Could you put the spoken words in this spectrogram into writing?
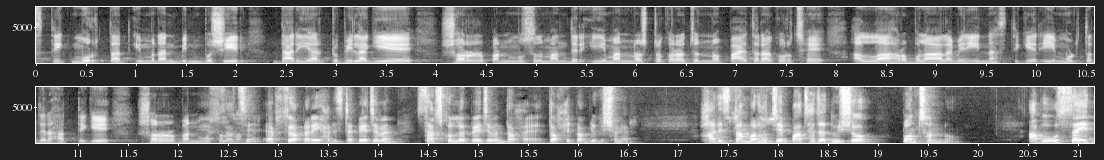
নাস্তিক মুরতাদ ইমরান বিন বশির দাড়ি আর টুপি লাগিয়ে সরলপান মুসলমানদের ঈমান নষ্ট করার জন্য পায়তারা করছে। আল্লাহ রব্বুল্লা আলমিন এই নাস্তিকের এই মুরতাদের হাত থেকে সরলপান মুসলমান অ্যাপসে আপনারা এই হাদিসটা পেয়ে যাবেন। সার্চ করলে পেয়ে যাবেন তহিদ পাবলিকেশনের। হাদিস নাম্বার হচ্ছে পাঁচ হাজার দুইশো পঞ্চান্ন। আবু ওসাইদ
